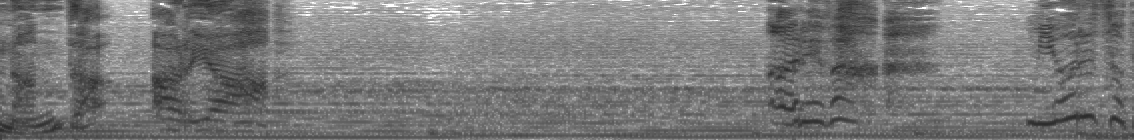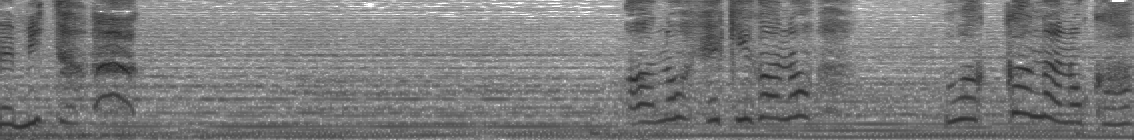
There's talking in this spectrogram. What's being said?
なんだありゃ。あれはミオルゾで見た。あの壁画の輪っかなのか？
